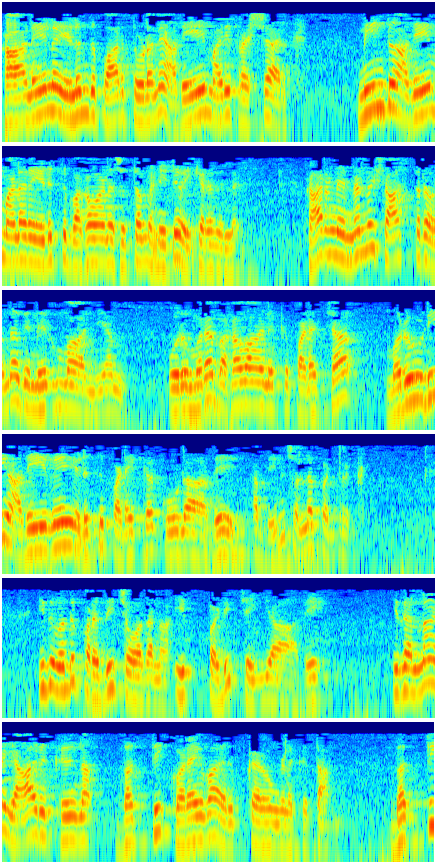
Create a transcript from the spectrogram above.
காலையில எழுந்து பார்த்த உடனே அதே மாதிரி ஃப்ரெஷ்ஷா இருக்கு. மீண்டும் அதே மலரை எடுத்து பகவானை சுத்தம் பண்ணிட்டு வைக்கிறது இல்லை காரணம் என்னன்னா சாஸ்திரம் வந்து அது நிர்மால்யம். ஒரு முறை பகவானுக்கு படைச்சா மறுபடியும் அதையவே எடுத்து படைக்க கூடாது அப்படின்னு சொல்லப்பட்டிருக்கு. இது வந்து பிரதிச்சோதனா இப்படி செய்யாதே. இதெல்லாம் யாருக்குன்னா பக்தி குறைவா இருக்கிறவங்களுக்கு தான் பக்தி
